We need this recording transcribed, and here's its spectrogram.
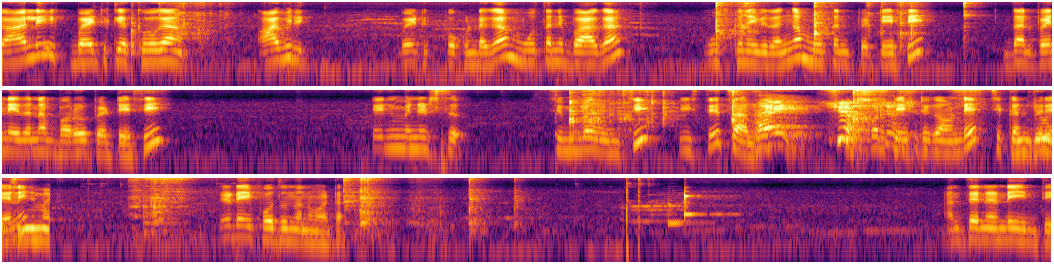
గాలి బయటికి ఎక్కువగా ఆవిరి బయటికి పోకుండా మూతని బాగా మూసుకునే విధంగా మూతని పెట్టేసి దానిపైన ఏదైనా బరువు పెట్టేసి టెన్ మినిట్స్ సిమ్లో ఉంచి తీస్తే చాలు. సూపర్ టేస్టీగా ఉండే చికెన్ బిర్యానీ రెడీ అయిపోతుంది అనమాట అంతేనండి ఇంతే.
